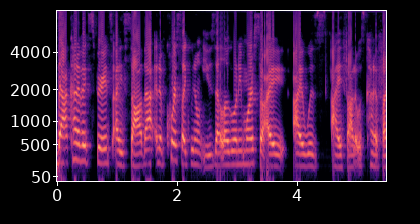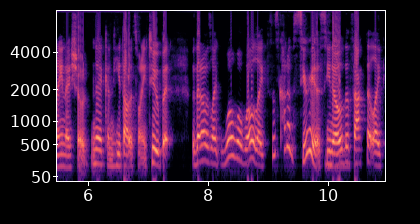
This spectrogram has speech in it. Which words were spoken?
that kind of experience i saw that. And of course like we don't use that logo anymore. So i i was i thought it was kind of funny and i showed nick and he thought it was funny too. But but then i was like whoa whoa whoa like this is kind of serious you know the fact that like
